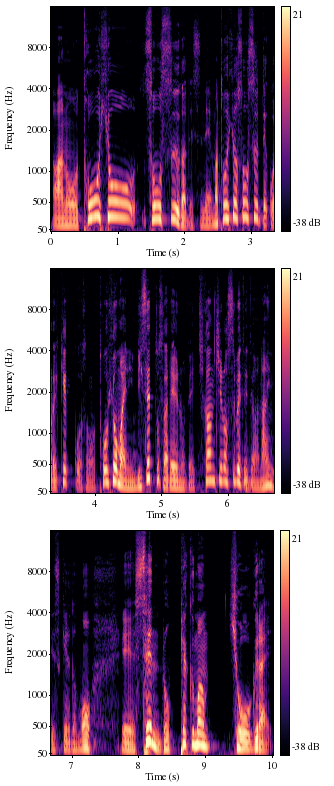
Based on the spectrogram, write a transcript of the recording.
あの、投票総数がですね、まあ、投票総数ってこれ結構その投票前にリセットされるので、期間中の全てではないんですけれども、えー、1600万票ぐらい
